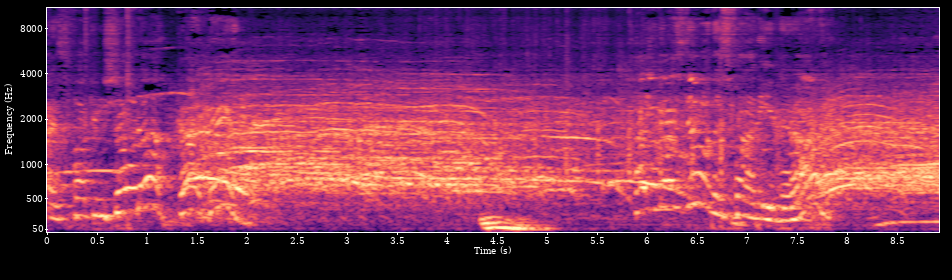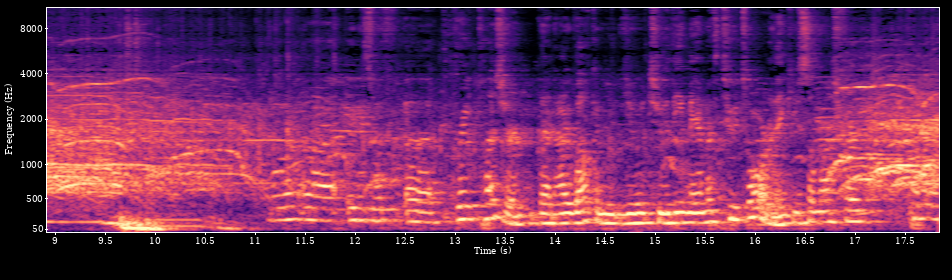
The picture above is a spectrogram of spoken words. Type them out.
guys fucking showed up. God damn. How you guys doing this fine evening, huh? Uh, it is with uh, great pleasure that I welcome you to the Mammoth 2 tour. Thank you so much for coming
